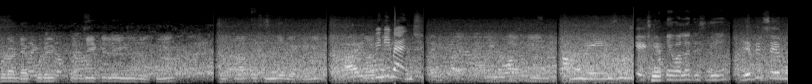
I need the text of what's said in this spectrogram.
थोड़ा डेकोरेट करने के लिए यूज़ होती हैं जो काफ़ी सुंदर लगेंगे। मिनी बेंच छोटे वाला किस लिए ये भी सेम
